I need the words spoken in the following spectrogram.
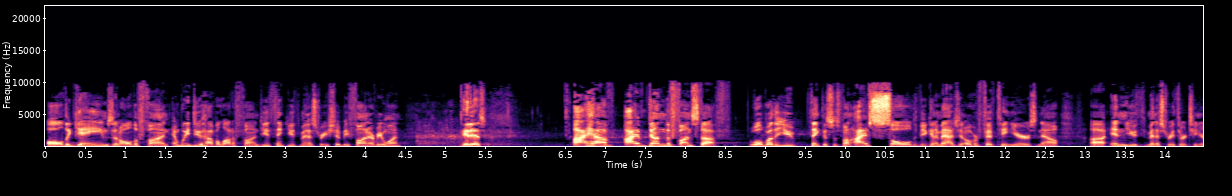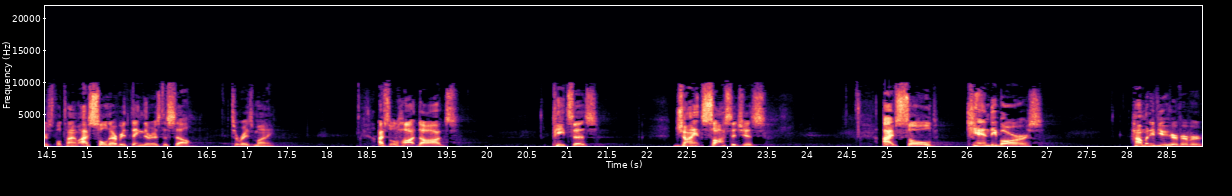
all the games and all the fun, and we do have a lot of fun. Do you think youth ministry should be fun, everyone? It is. I have, I have done the fun stuff. Well, whether you think this was fun, I've sold, if you can imagine, over 15 years now uh, in youth ministry, 13 years full time, I've sold everything there is to sell to raise money. I've sold hot dogs, pizzas, giant sausages. I've sold candy bars. How many of you here have ever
